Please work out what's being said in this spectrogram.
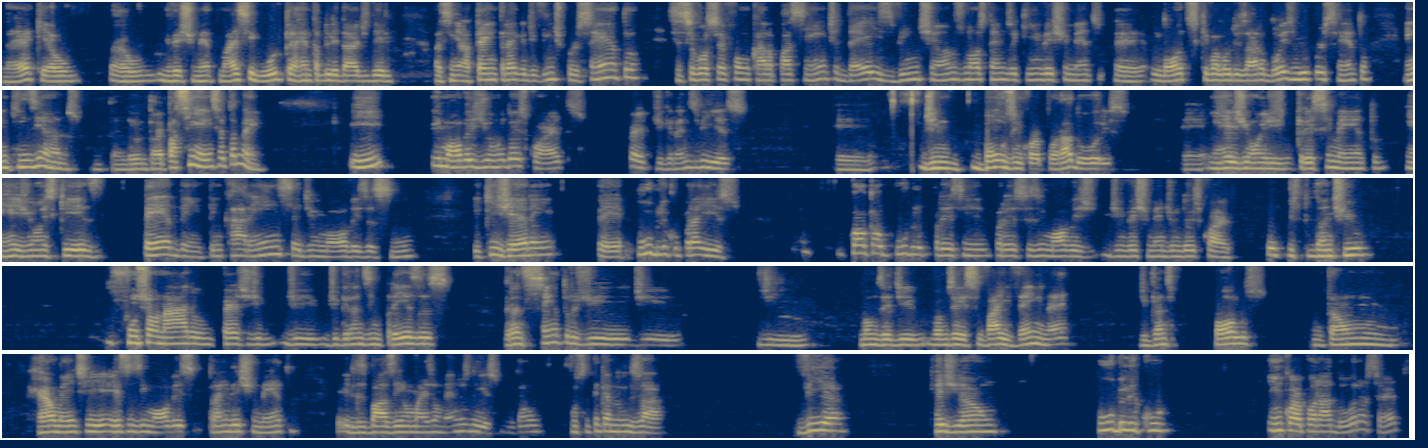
né, que é o, é o investimento mais seguro, que a rentabilidade dele, assim, até entrega de 20%. Se, se você for um cara paciente, 10, 20 anos, nós temos aqui investimentos, é, lotes que valorizaram 2 mil por cento em 15 anos, entendeu? Então é paciência também. E imóveis de um e dois quartos, perto de grandes vias, é, de bons incorporadores, em regiões de crescimento, em regiões que pedem, tem carência de imóveis assim, e que gerem é, público para isso. Qual que é o público para esse, esses imóveis de investimento de um dois quartos? O estudantil, funcionário perto de, de, de grandes empresas, grandes centros de, de, de, vamos dizer, de, vamos dizer, esse vai e vem, né? De grandes polos. Então, realmente, esses imóveis para investimento, eles baseiam mais ou menos nisso. Então, você tem que analisar via, região, público, incorporadora, certo?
